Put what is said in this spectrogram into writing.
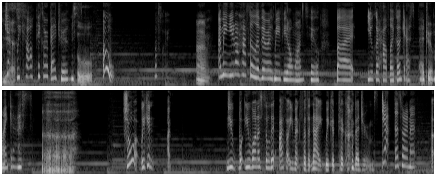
Yeah, Yes. we can all pick our bedrooms. Ooh. Oh, lovely. Um, I mean, you don't have to live there with me if you don't want to, but you could have like a guest bedroom, I guess. Uh, Sure, we can. I, you you want us to live? I thought you meant for the night. We could pick our bedrooms. Yeah, that's what I meant. Uh,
